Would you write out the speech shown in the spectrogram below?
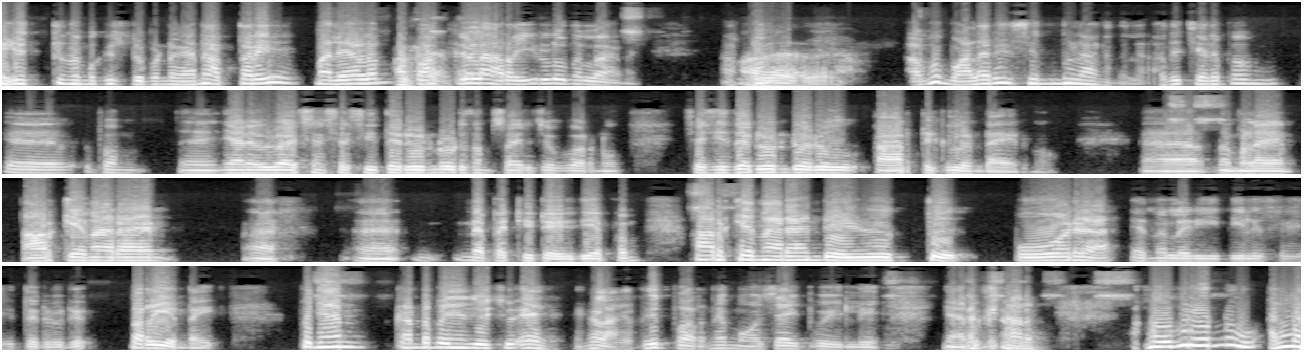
എഴുത്ത് നമുക്ക് ഇഷ്ടപ്പെടുന്നത്? കാരണം അത്രയും മലയാളം. വാക്കുകൾ അറിയുള്ളൂ എന്നുള്ളതാണ്. അപ്പൊ അപ്പൊ വളരെ സിമ്പിൾ ആണെന്നല്ല അത് ചിലപ്പം ഇപ്പം ഞാൻ ഒരു പ്രാവശ്യം ശശി തരൂരിനോട് സംസാരിച്ചപ്പോൾ പറഞ്ഞു ശശി തരൂരിന്റെ ഒരു ആർട്ടിക്കിൾ ഉണ്ടായിരുന്നു. നമ്മളെ ആർ കെ നാരായൺ പറ്റിയിട്ട് എഴുതിയപ്പം ആർ കെ നാരായണന്റെ എഴുത്ത് പോരാ എന്നുള്ള രീതിയിൽ ശശി തരൂര് പറയുണ്ടായി. അപ്പൊ ഞാൻ കണ്ടപ്പോ ഞാൻ ചോദിച്ചു ഏ നിങ്ങൾ അത് പറഞ്ഞ മോശമായി പോയില്ലേ? ഞാനൊക്കെ അറി-" അപ്പൊ അവർ പറഞ്ഞു അല്ല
